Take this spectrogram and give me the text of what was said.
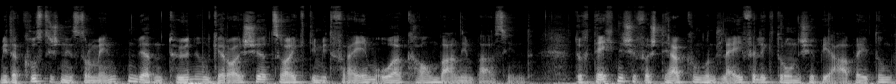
Mit akustischen Instrumenten werden Töne und Geräusche erzeugt, die mit freiem Ohr kaum wahrnehmbar sind. Durch technische Verstärkung und live-elektronische Bearbeitung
